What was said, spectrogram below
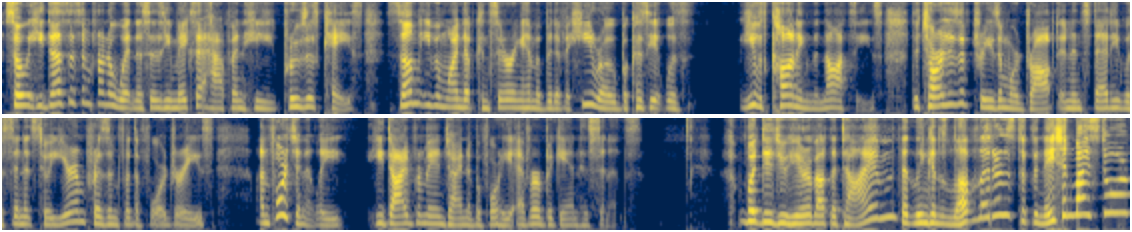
so he does this in front of witnesses. He makes it happen. He proves his case. Some even wind up considering him a bit of a hero because it was he was conning the Nazis. The charges of treason were dropped, and instead he was sentenced to a year in prison for the forgeries. Unfortunately, he died from angina before he ever began his sentence. But did you hear about the time that Lincoln's love letters took the nation by storm?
